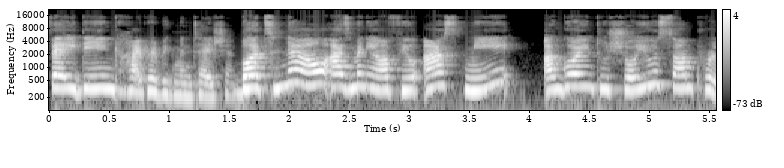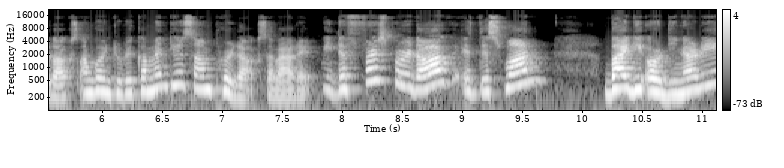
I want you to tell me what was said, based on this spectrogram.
fading hyperpigmentation. But now, as many of you asked me, I'm going to show you some products. I'm going to recommend you some products about it. The first product is this one by The Ordinary.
